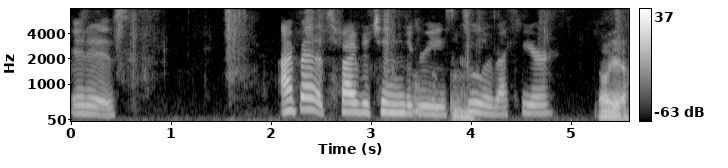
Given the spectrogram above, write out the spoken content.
it is. I bet it's five to ten degrees cooler back here. Oh yeah,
